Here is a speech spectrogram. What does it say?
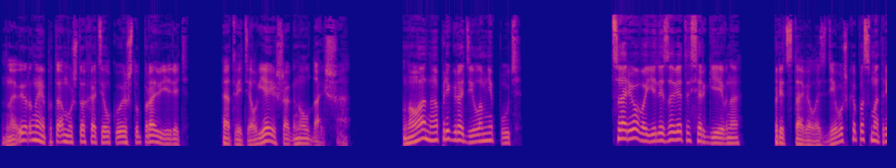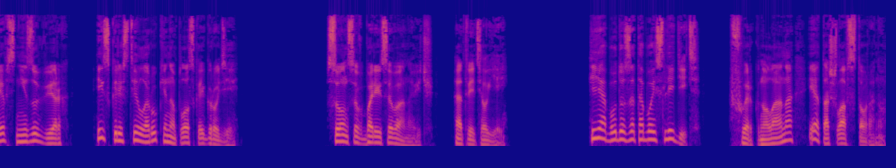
«Наверное, потому что хотел кое-что проверить», — ответил я и шагнул дальше. Но она преградила мне путь. «Царева Елизавета Сергеевна», — представилась девушка, посмотрев снизу вверх, и скрестила руки на плоской груди. «Солнцев Борис Иванович», — ответил ей. «Я буду за тобой следить», — фыркнула она и отошла в сторону.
